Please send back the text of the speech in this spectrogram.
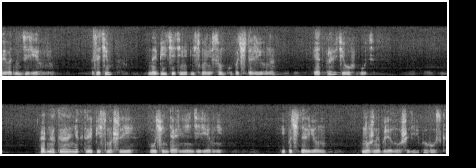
или в одну деревню. Затем набить этими письмами сумку почтальона и отправить его в путь. Однако некоторые письма шли в очень дальние деревни, и почтальону нужны были лошади и повозка.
